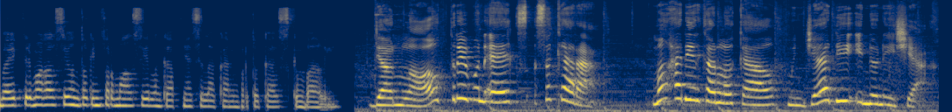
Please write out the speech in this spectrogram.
Baik, terima kasih untuk informasi lengkapnya. Silakan bertugas kembali. Download Tribun X sekarang. Menghadirkan lokal menjadi Indonesia.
